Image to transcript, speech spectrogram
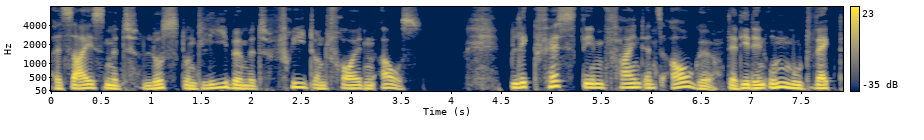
als sei's mit Lust und Liebe, mit Fried und Freuden aus? Blick fest dem Feind ins Auge, der dir den Unmut weckt,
